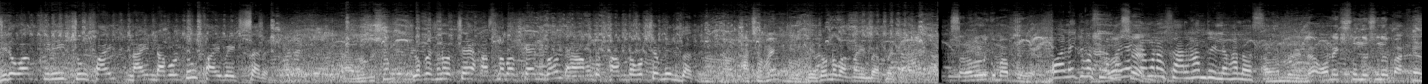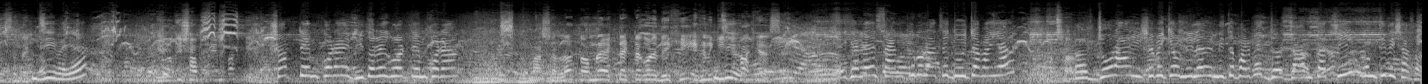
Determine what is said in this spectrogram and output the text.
zero one three two five nine double two five eight seven. Location location হচ্ছে হাসনাবাদ ক্যানিগঞ্জ আর আমাদের ফার্মটা হচ্ছে মুগদাতে। আচ্ছা ভাই ধন্যবাদ। ভাই আপনাকে আসসালামু আলাইকুম আপু ওয়ালাইকুম আসসালাম। ভাইয়া আছেন? কেমন আছো? আলহামদুলিল্লাহ ভালো আছি। আলহামদুলিল্লাহ অনেক সুন্দর সুন্দর পাখি আনছেন জি ভাইয়া। কি সব সেম পাখি? সব টেম করা ভিতরে গুলো টেম করা। মাশাআল্লাহ তো আমরা একটা একটা করে দেখি এখানে কি কি পাখি আছে? এখানে সানকুনোর আছে দুইটা ভাইয়া। আচ্ছা। জোড়া হিসেবে কেউ নিলে নিতে পারবে দাম চাচ্ছি উনত্রিশ হাজার।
